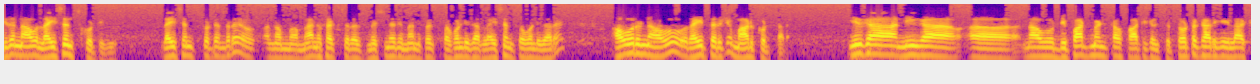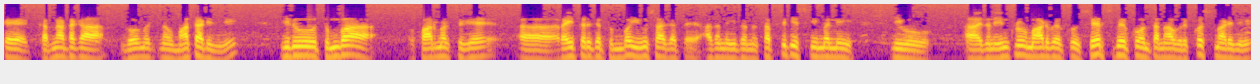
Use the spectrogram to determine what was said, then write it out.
ಇದನ್ನು ನಾವು ಲೈಸೆನ್ಸ್ ಕೊಟ್ಟಿದ್ವಿ. ಲೈಸೆನ್ಸ್ ಕೊಟ್ಟಂದರೆ ನಮ್ಮ ಮ್ಯಾನುಫ್ಯಾಕ್ಚರರ್ಸ್ ಮೆಷಿನರಿ ಮ್ಯಾನುಫ್ಯಾಕ್ಚರ್ ತಗೊಂಡಿದ್ದಾರೆ ಲೈಸೆನ್ಸ್ ತೊಗೊಂಡಿದ್ದಾರೆ. ಅವರು ನಾವು ರೈತರಿಗೆ ಮಾಡಿಕೊಡ್ತಾರೆ. ಈಗ ಈಗ ನಾವು ಡಿಪಾರ್ಟ್ಮೆಂಟ್ ಆಫ್ ಹಾರ್ಟಿಕಲ್ಚರ್ ತೋಟಗಾರಿಕೆ ಇಲಾಖೆ, ಕರ್ನಾಟಕ ಗೌರ್ಮೆಂಟ್ ನಾವು ಮಾತಾಡಿದ್ವಿ. ಇದು ತುಂಬ ಫಾರ್ಮರ್ಸ್ಗೆ ರೈತರಿಗೆ ತುಂಬ ಯೂಸ್ ಆಗುತ್ತೆ. ಅದನ್ನು ಇದನ್ನು ಸಬ್ಸಿಡಿ ಸ್ಕೀಮಲ್ಲಿ ನೀವು ಇದನ್ನು ಇನ್ಕ್ಲೂಡ್ ಮಾಡಬೇಕು, ಸೇರಿಸಬೇಕು ಅಂತ ನಾವು ರಿಕ್ವೆಸ್ಟ್ ಮಾಡಿದ್ವಿ.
